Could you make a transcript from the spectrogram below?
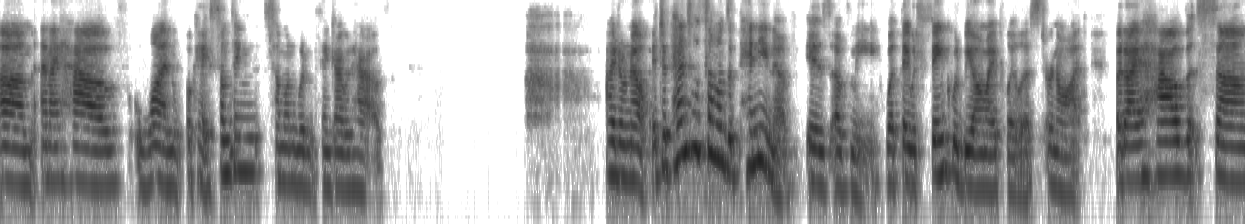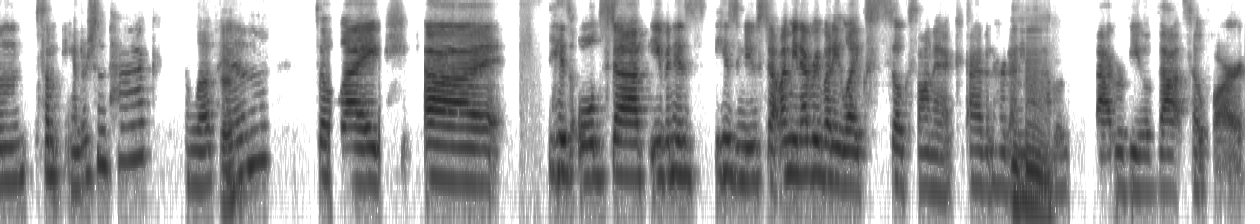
Um, and I have one. Okay, something someone wouldn't think I would have. I don't know. It depends what someone's opinion of is of me, what they would think would be on my playlist or not. But I have some some Anderson .Paak. I love Okay. him. So like uh his old stuff, even his his new stuff. I mean, everybody likes Silk Sonic. I haven't heard anyone Mhm. have a bad review of that so far.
